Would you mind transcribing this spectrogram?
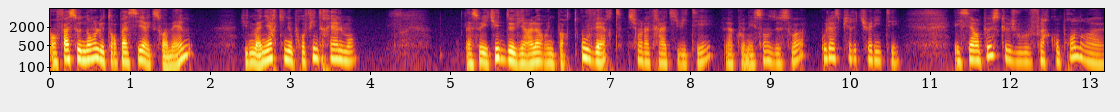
en façonnant le temps passé avec soi-même d'une manière qui nous profite réellement. La solitude devient alors une porte ouverte sur la créativité, la connaissance de soi ou la spiritualité. Et c'est un peu ce que je veux vous faire comprendre euh,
